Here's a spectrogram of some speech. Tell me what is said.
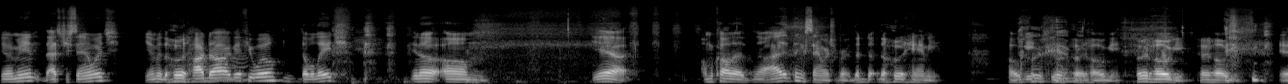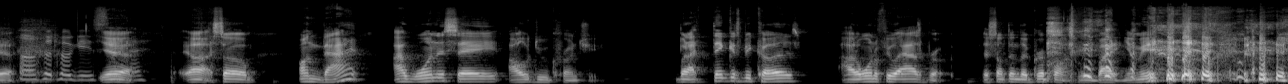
You know what I mean? That's your sandwich. You know what I mean? The hood hot dog, if Mhm. you will, double H. You know, um, yeah. I'm gonna call it. No, I think sandwich bread. The the hood hammy, hoagie, Hood hood, hammy. hood hoagie, hood hoagie, hood hoagie. Yeah. uh, hood hoagies. Yeah. Okay. Uh, so on that, I want to say I'll do crunchy, but I think it's because I don't want to feel ass broke. There's something to grip on when you're biting. You know what I mean?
